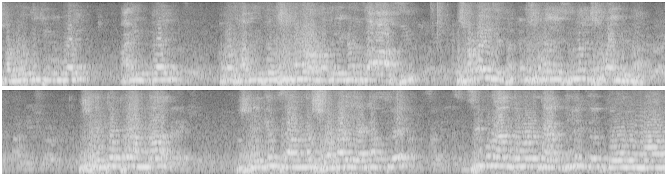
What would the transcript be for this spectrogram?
সভাপতি টিকু ভাই, আরিফ ভাই, আমার হাবিব ভাই সহ আমাদের এখানে যারা আছে, সবাই নেতা কারণ সবাই এসে মানে সবাই নেতা। সেই ক্ষেত্রে আমরা, সেই ক্ষেত্রে আমরা সবাই একাত্রে কোনো আন্দোলনে ডাক দিলে কেউ দল, মত,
